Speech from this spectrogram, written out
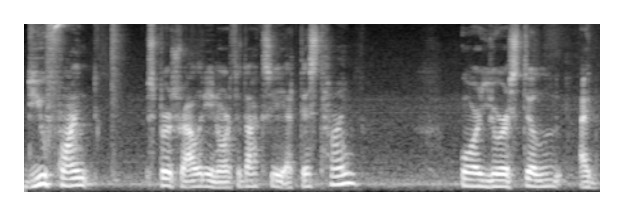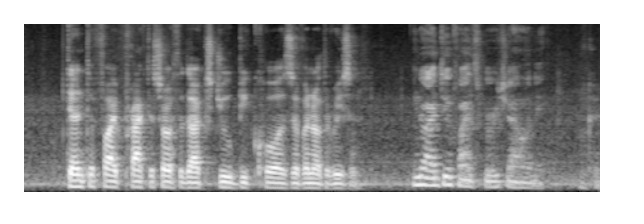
do you find spirituality and orthodoxy at this time, or you're still identified practice Orthodox Jew because of another reason? No, I do find spirituality. Okay.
